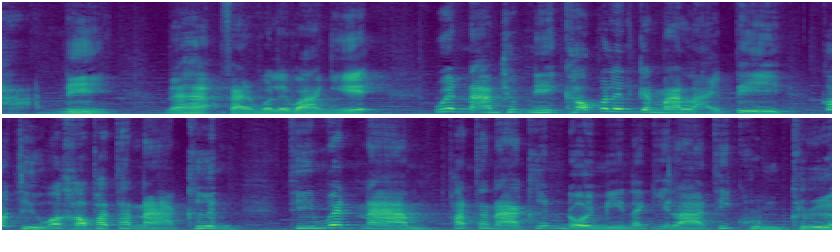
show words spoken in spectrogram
ฐานนี่นะฮะแฟนวอลเลย์ว่าอย่างนี้ เวียดนามชุดนี้เขาก็เล่นกันมาหลายปี ก็ถือว่าเขาพัฒนาขึ้น ทีมเวียดนามพัฒนาขึ้นโดยมีนักกีฬาที่คลุมเครือ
